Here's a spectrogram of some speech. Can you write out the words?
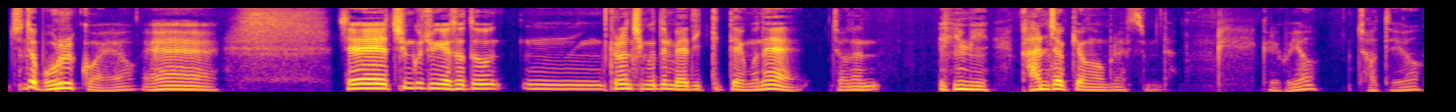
진짜 모를 거예요. 예. 제 친구 중에서도 음, 그런 친구들이 몇 있기 때문에 저는 이미 간접 경험을 했습니다. 그리고요, 저도요,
